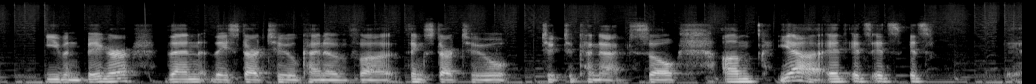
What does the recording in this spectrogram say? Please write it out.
even bigger then they start to kind of uh, things start to to, to connect. So um, yeah it, it's it's it's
